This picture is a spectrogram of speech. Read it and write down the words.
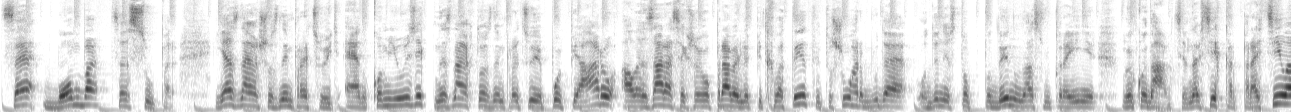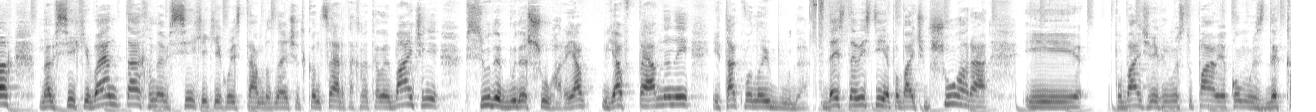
Це бомба, це супер. Я знаю, що з ним працюють Enco Music. Не знаю, хто з ним працює по піару, але зараз, якщо його правильно підхватити, то Шугар буде один із топ-1 у нас в Україні виконавців на всіх корпоративах, на всіх івентах, на всіх якихось там, значить, концертах на телебаченні. Всюди буде Шугар. Шугар. Я, я впевнений, і так воно і буде. Десь навесні я побачив Шугара і побачив, як він виступає в якомусь ДК,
